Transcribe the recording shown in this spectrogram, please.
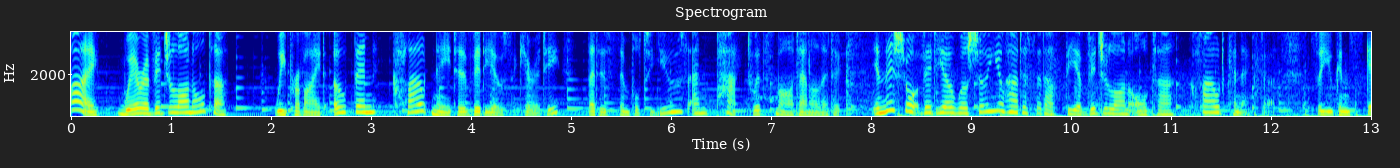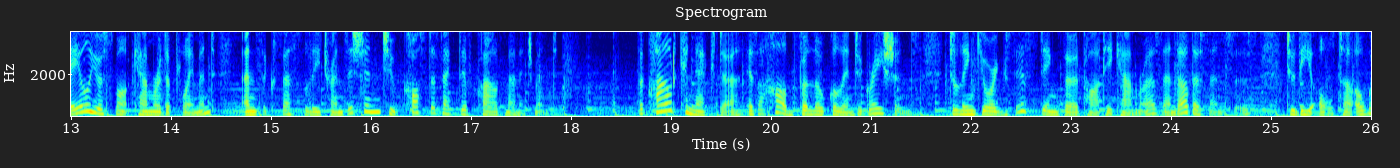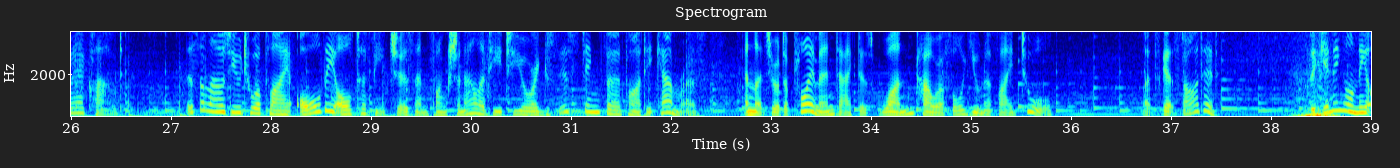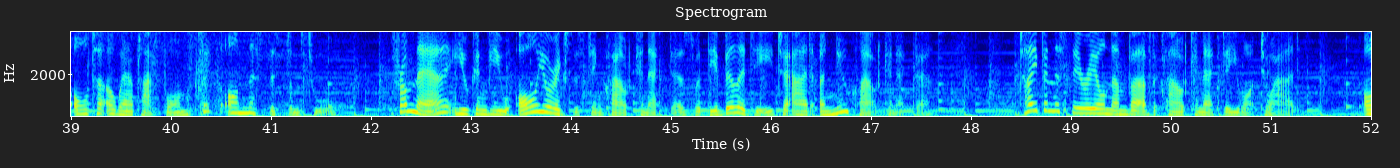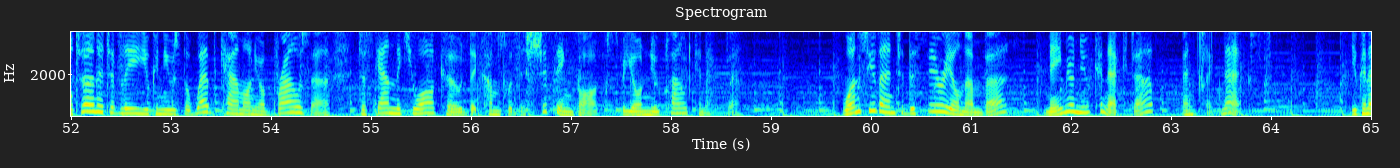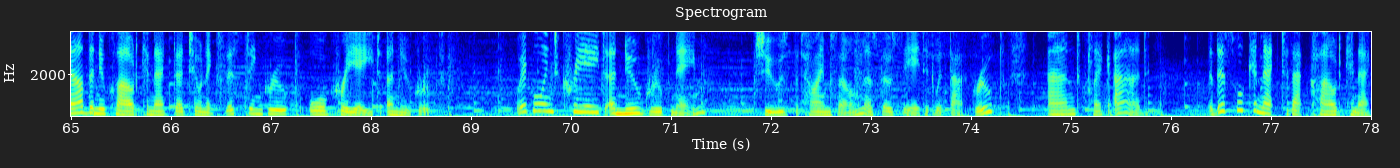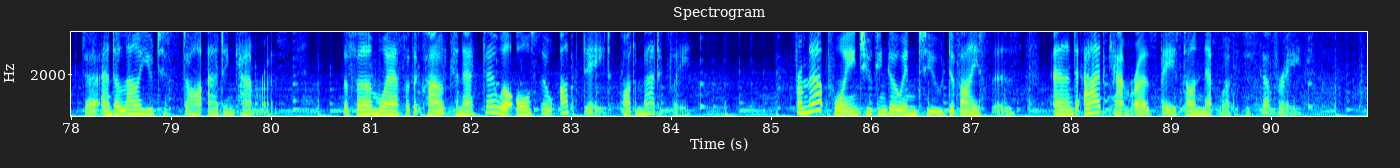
Hi, we're Avigilon Alta. We provide open, cloud native video security that is simple to use and packed with smart analytics. In this short video, we'll show you how to set up the Avigilon Alta Cloud Connector so you can scale your smart camera deployment and successfully transition to cost effective cloud management. The Cloud Connector is a hub for local integrations to link your existing third party cameras and other sensors to the Alta Aware Cloud. This allows you to apply all the Alta features and functionality to your existing third-party cameras and lets your deployment act as one powerful unified tool. Let's get started. Beginning on the Alta Aware platform, click on the Systems tool. From there, you can view all your existing cloud connectors with the ability to add a new cloud connector. Type in the serial number of the cloud connector you want to add Alternatively, you can use the webcam on your browser to scan the QR code that comes with the shipping box for your new cloud connector. Once you've entered the serial number, name your new connector and click Next. You can add the new cloud connector to an existing group or create a new group. We're going to create a new group name, choose the time zone associated with that group, and click Add. This will connect to that cloud connector and allow you to start adding cameras. The firmware for the Cloud Connector will also update automatically. From that point, you can go into Devices and add cameras based on network discovery.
